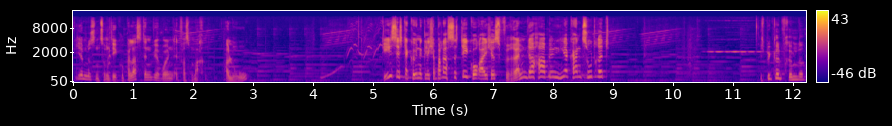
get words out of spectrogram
Wir müssen zum Dekopalast, denn wir wollen etwas machen. Hallo? Dies ist der königliche Palast des Dekoreiches. Fremde haben hier keinen Zutritt. Ich bin kein Fremder.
